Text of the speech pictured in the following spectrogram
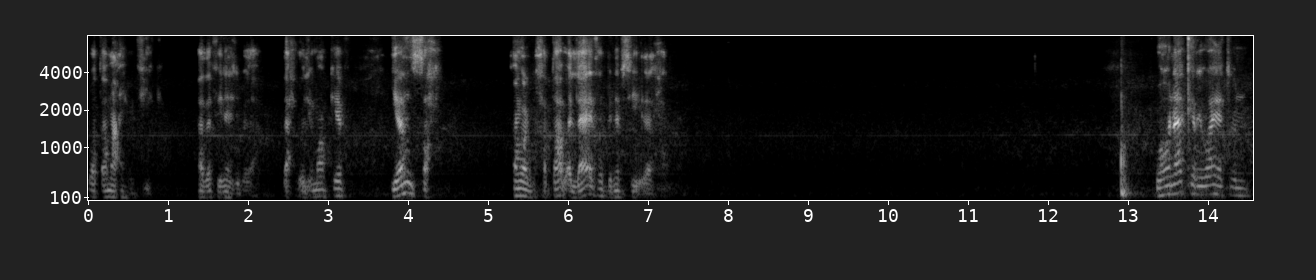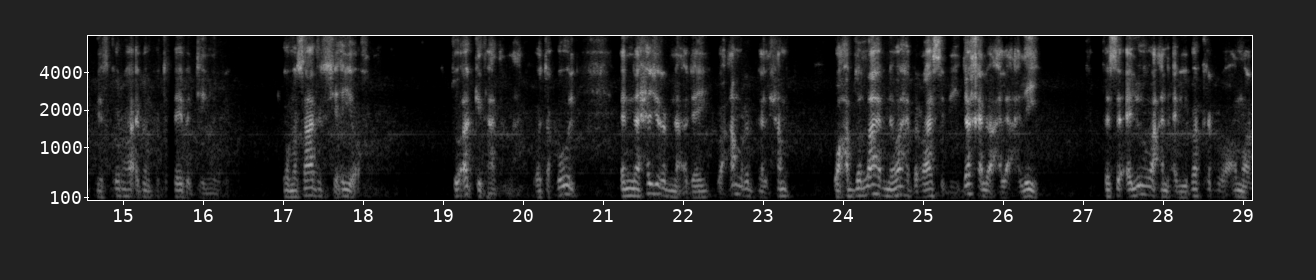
وطمعهم فيك. هذا في نهج البلاغة. لاحظوا الإمام كيف ينصح عمر بن الخطاب أن لا يذهب بنفسه إلى الحرب. وهناك رواية يذكرها ابن قتيبة الدينوري ومصادر شيعية أخرى. تؤكد هذا المعنى وتقول أن حجر بن عدي وعمر بن الحمق وعبد الله بن وهب الراسبي دخلوا على علي فسألوه عن أبي بكر وعمر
